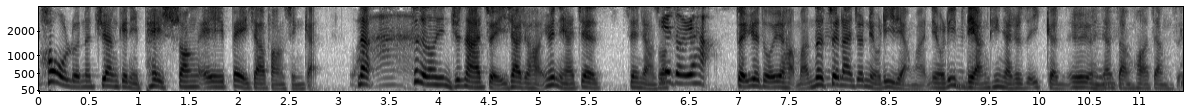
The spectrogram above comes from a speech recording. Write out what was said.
后轮呢居然给你配双 A 倍加防倾杆。那这个东西你就拿来嘴一下就好，因为你还记得之前讲说，越多越好。对，越多越好嘛。那最烂就扭力梁嘛，扭力梁听起来就是一根，因为很像脏话这样子。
